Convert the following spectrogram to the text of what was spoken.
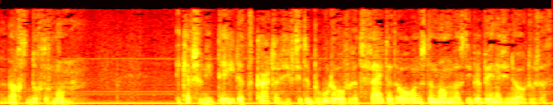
Een achterdochtig man. Ik heb zo'n idee dat Carter heeft zitten broeden over het feit dat Owens de man was die bij Benes in de auto zat.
